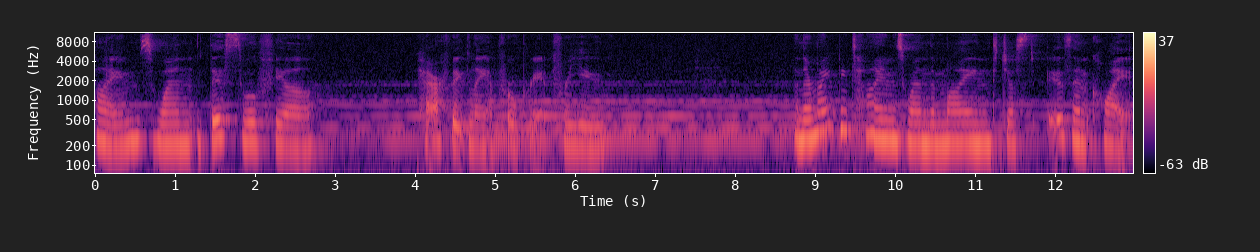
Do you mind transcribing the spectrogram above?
Times when this will feel perfectly appropriate for you. And there might be times when the mind just isn't quite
